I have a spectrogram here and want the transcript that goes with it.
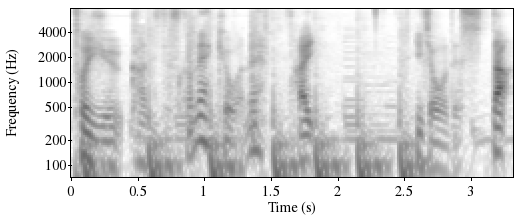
という感じですかね、今日はね。はい。以上でした。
